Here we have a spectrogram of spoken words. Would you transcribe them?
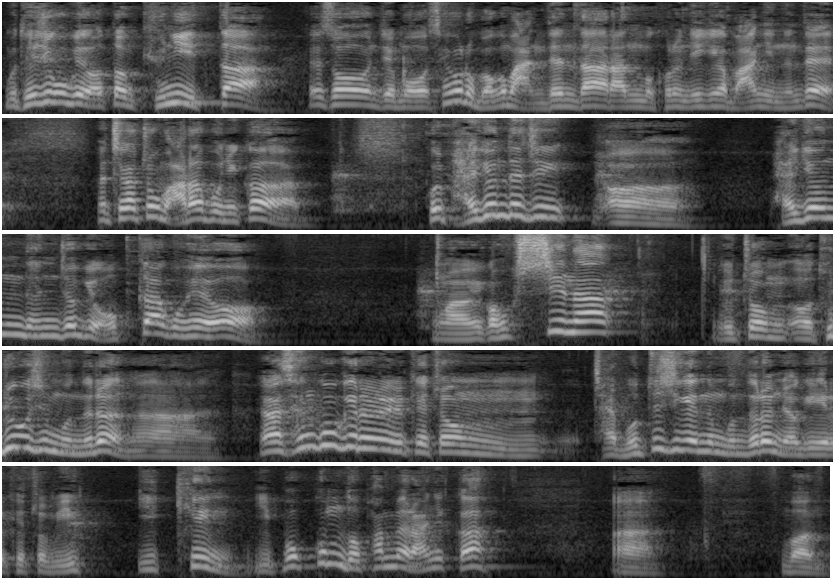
뭐, 돼지고기에 어떤 균이 있다 해서 이제 뭐, 생으로 먹으면 안 된다라는 뭐 그런 얘기가 많이 있는데, 제가 조금 알아보니까, 거의 발견되지, 어, 발견된 적이 없다고 해요. 어, 그러니까 혹시나 좀 어, 두려우신 분들은 아, 그냥 생고기를 이렇게 좀 잘 못 드시겠는 분들은 여기 이렇게 좀 익, 익힌 이 볶음도 판매를 하니까 아, 한번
